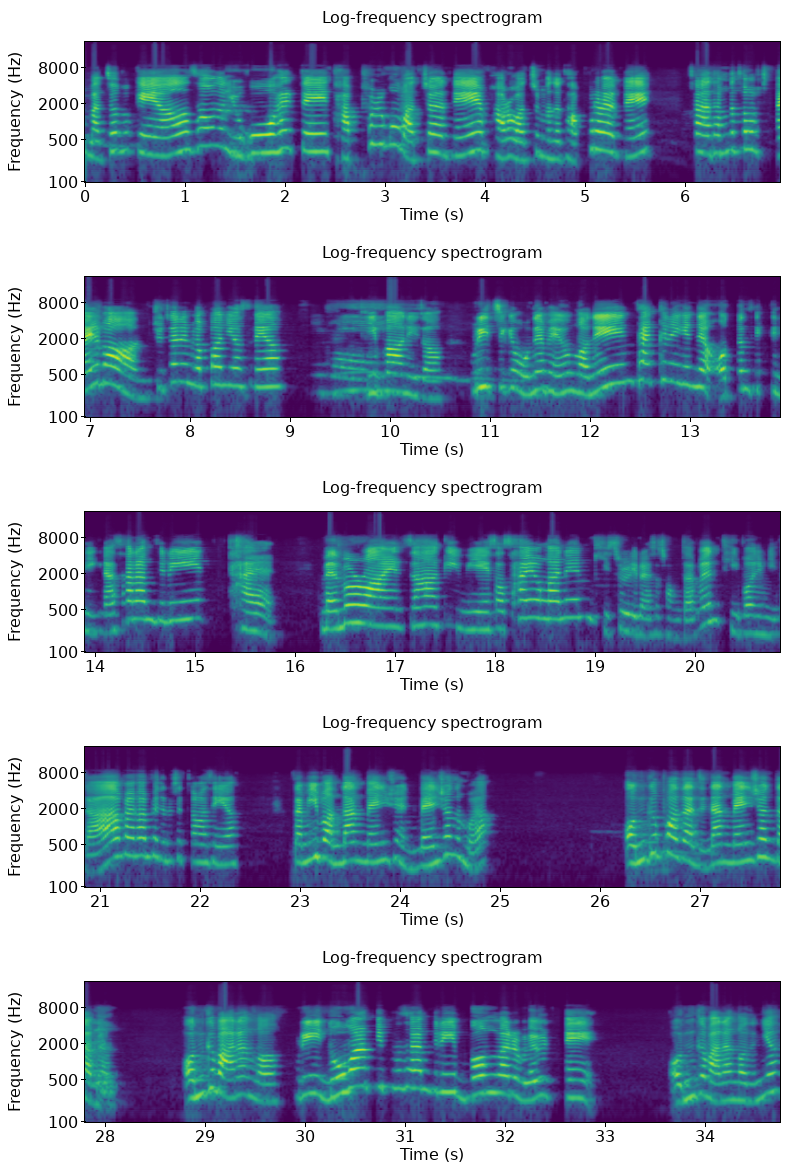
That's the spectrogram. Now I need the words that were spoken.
한번 맞춰볼게요. 서우는 요거 할 때 다 풀고 맞춰야 돼. 바로 맞추면 안 돼. 다 풀어야 돼. 자, 답 맞춰봅시다. 1번. 주제는 몇 번이었어요? 2번이죠. 우리 지금 오늘 배운 거는 테크닉인데 어떤 테크닉이야? 사람들이 잘 memorize 하기 위해서 사용하는 기술이라 해서 정답은 D번입니다. 빨간 펜으로 채점하세요. 그 다음 2번. 난 mention. mention은 뭐야? 언급하다지. 난 mention다면. 언급 안 한 거. 우리 노멀 피플 사람들이 무언가를 외울 때 언급 안 한 거는요?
